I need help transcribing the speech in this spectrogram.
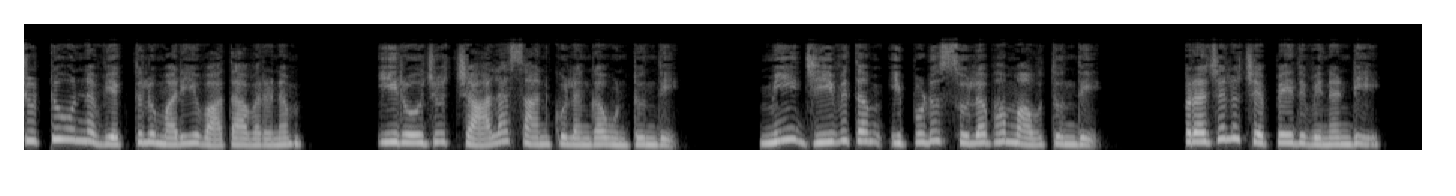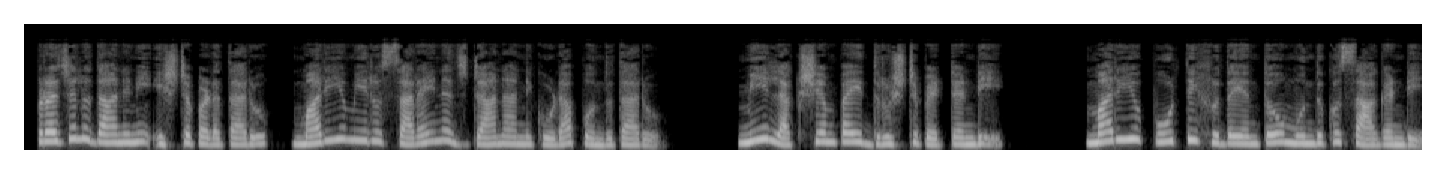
చుట్టూ ఉన్న వ్యక్తులు మరియు వాతావరణం ఈ రోజు చాలా సానుకూలంగా ఉంటుంది. మీ జీవితం ఇప్పుడు సులభం అవుతుంది. ప్రజలు చెప్పేది వినండి. ప్రజలు దానిని ఇష్టపడతారు మరియు మీరు సరైన జ్ఞానాన్ని కూడా పొందుతారు. మీ లక్ష్యంపై దృష్టి పెట్టండి. మరియు పూర్తి హృదయంతో ముందుకు సాగండి.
